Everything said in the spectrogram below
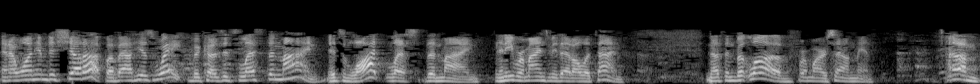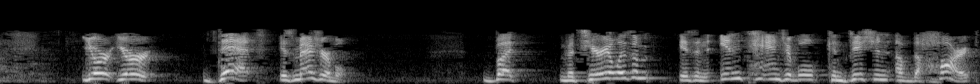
and I want him to shut up about his weight because it's less than mine. It's a lot less than mine. And he reminds me that all the time. Nothing but love from our sound man. Um, your, your debt is measurable. But materialism is an intangible condition of the heart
